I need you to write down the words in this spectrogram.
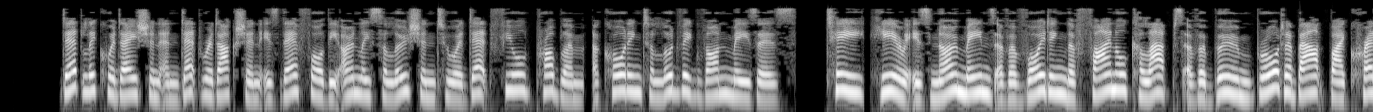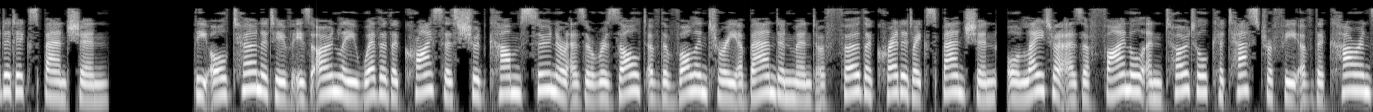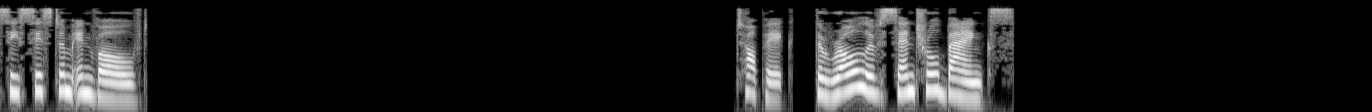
Debt liquidation and debt reduction is therefore the only solution to a debt-fueled problem, according to Ludwig von Mises. T here is no means of avoiding the final collapse of a boom brought about by credit expansion. The alternative is only whether the crisis should come sooner as a result of the voluntary abandonment of further credit expansion, or later as a final and total catastrophe of the currency system involved. The role of central banks.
